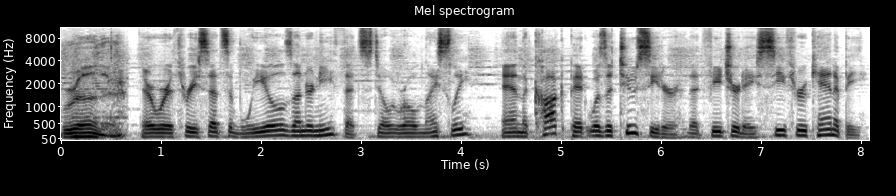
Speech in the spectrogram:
brother. There were three sets of wheels underneath that still roll nicely, and the cockpit was a two seater that featured a see through canopy.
